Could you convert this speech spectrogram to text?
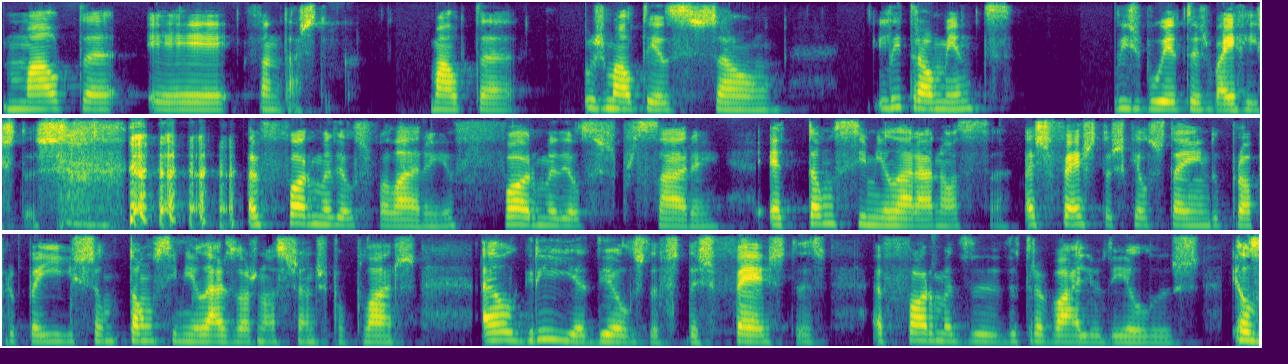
Malta é fantástico. Malta, os malteses são literalmente lisboetas bairristas. a forma deles falarem, a forma deles expressarem é tão similar à nossa. As festas que eles têm do próprio país são tão similares aos nossos santos populares. A alegria deles, das, das festas, a forma de, de trabalho deles, eles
